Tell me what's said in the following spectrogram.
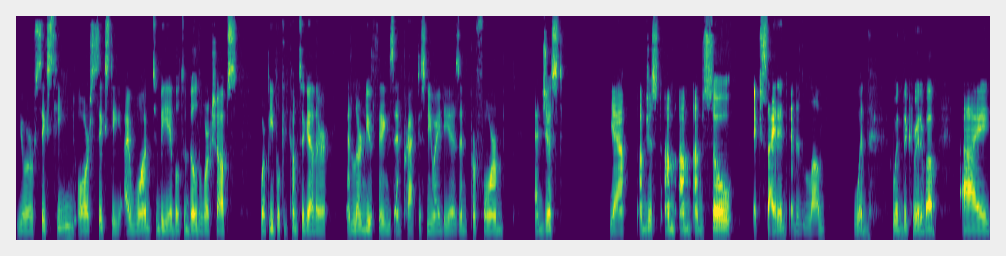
you're 16 or 60. I want to be able to build workshops where people can come together and learn new things and practice new ideas and perform and just yeah, I'm just I'm I'm I'm so excited and in love with with the Creative Hub. I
